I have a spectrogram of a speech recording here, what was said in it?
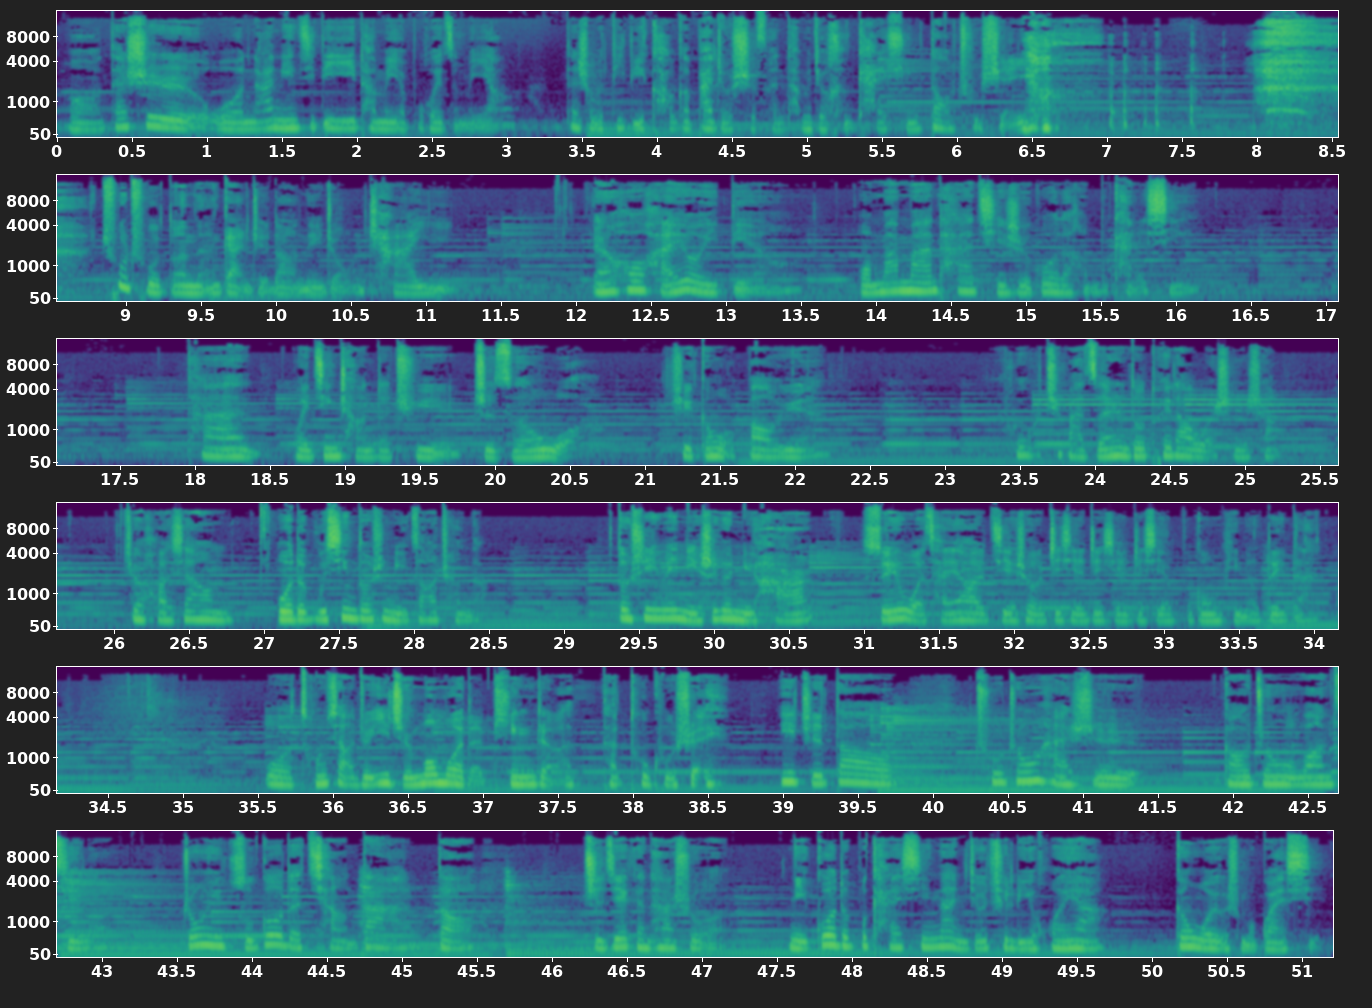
哦，但是我拿年级第一，他们也不会怎么样。但是我弟弟考个八九十分，他们就很开心，到处炫耀，处处都能感觉到那种差异。然后还有一点啊。我妈妈她其实过得很不开心，她会经常的去指责我，去跟我抱怨，会去把责任都推到我身上，就好像我的不幸都是你造成的，都是因为你是个女孩所以我才要接受这些这些这些不公平的对待。我从小就一直默默的听着她吐苦水，一直到初中还是高中，我忘记了。终于足够的强大到直接跟他说：“你过得不开心，那你就去离婚呀，跟我有什么关系？”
